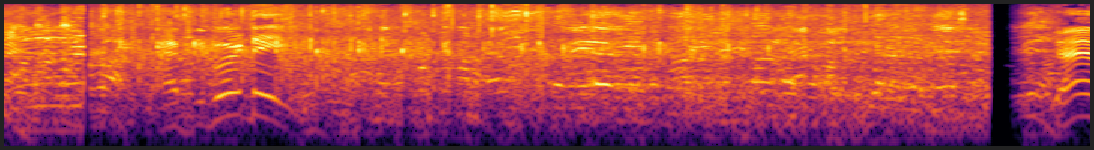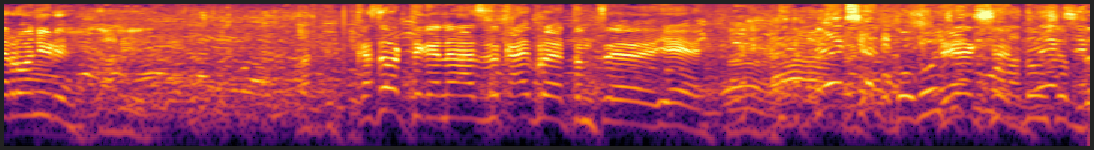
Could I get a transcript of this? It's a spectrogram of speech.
हॅपी बर्थडे काय रोनिडे कसं वाटतं का ना आज काय प्र तुमचं हे? रिॲक्शन दोन शब्द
